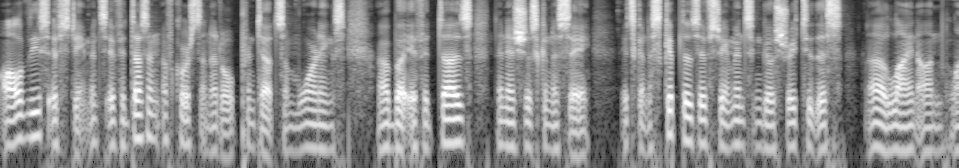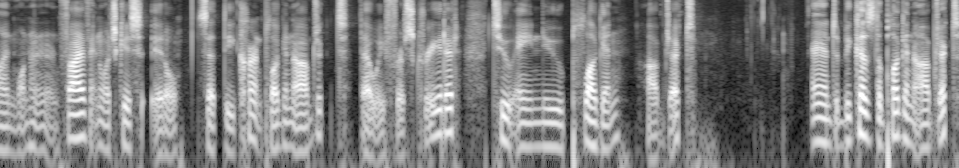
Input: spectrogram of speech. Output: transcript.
all of these if statements. If it doesn't, of course, then it'll print out some warnings. Uh, but if it does, then it's just going to say it's going to skip those if statements and go straight to this uh, line on line 105, in which case it'll set the current plugin object that we first created to a new plugin object. And because the plugin object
